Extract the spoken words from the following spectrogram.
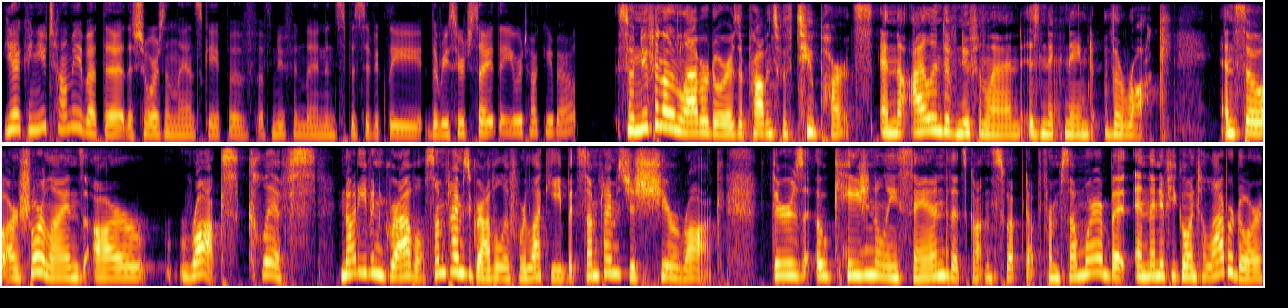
Yeah, can you tell me about the, the shores and landscape of, of Newfoundland and specifically the research site that you were talking about? So, Newfoundland and Labrador is a province with two parts, and the island of Newfoundland is nicknamed the Rock. And so our shorelines are rocks, cliffs, not even gravel. Sometimes gravel if we're lucky, but sometimes just sheer rock. There's occasionally sand that's gotten swept up from somewhere, but and then if you go into Labrador,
